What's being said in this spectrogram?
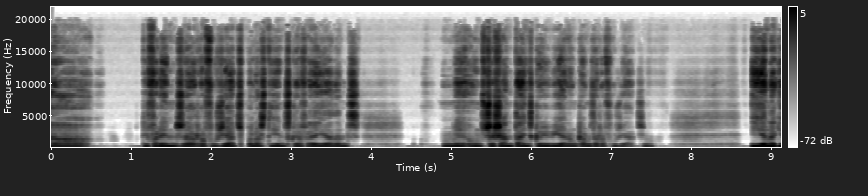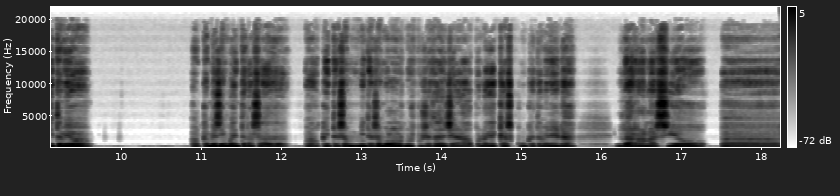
eh, diferents eh, refugiats palestins que feia doncs, uns 60 anys que vivien en camps de refugiats. No? I en aquí també el que més em va interessar, bueno, el que m'interessa molt els meus projectes en general, però en aquest cas concretament era la relació eh,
